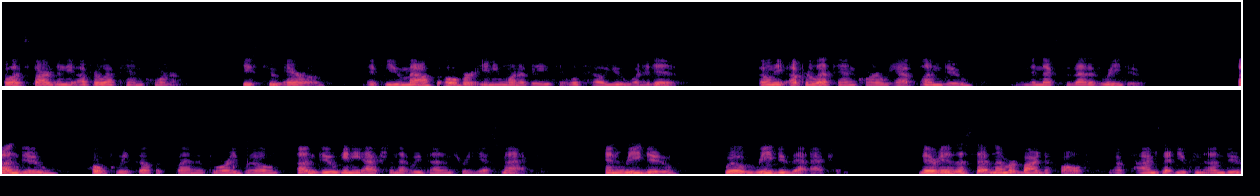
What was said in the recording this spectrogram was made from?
So let's start in the upper left-hand corner. These two arrows. If you mouse over any one of these, it will tell you what it is. So in the upper left-hand corner, we have undo, and then next to that is redo. Undo hopefully self-explanatory, will undo any action that we've done in 3ds Max. And redo will redo that action. There is a set number by default of times that you can undo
